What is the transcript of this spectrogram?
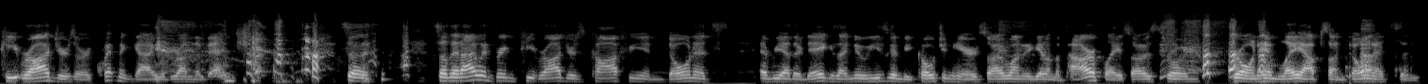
Pete Rogers, our equipment guy, would run the bench. so so that I would bring Pete Rogers coffee and donuts every other day because I knew he's going to be coaching here. So I wanted to get on the power play. So I was throwing throwing him layups on donuts and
